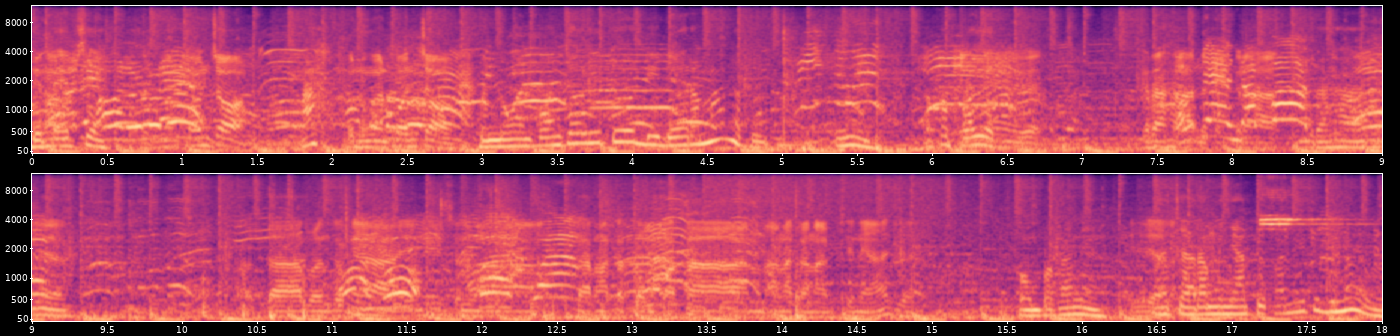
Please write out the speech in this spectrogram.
BPFC. Bendungan Poncol Hah? Bendungan Poncol Bendungan Poncol itu di daerah mana tuh? Ini apa proyek? Geraha Geraha Geraha. kata bentuknya ini semua karena kekompakan anak-anak sini aja Kompakannya. Iya. Nah, cara menyatukannya itu gimana?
